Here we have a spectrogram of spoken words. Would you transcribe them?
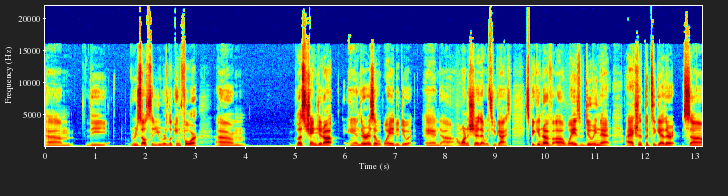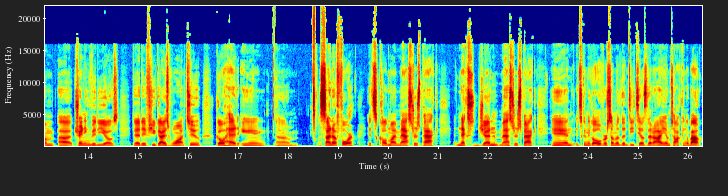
um, the results that you were looking for, um, let's change it up. And there is a way to do it and uh, I want to share that with you guys. Speaking of uh, ways of doing that, I actually put together some uh, training videos that if you guys want to, go ahead and um, sign up for. It's called my Masters Pack, Next Gen Masters Pack, and it's going to go over some of the details that I am talking about.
